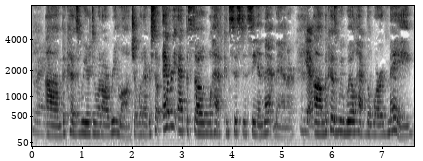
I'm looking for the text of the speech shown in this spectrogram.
Right. um, because we are doing our relaunch or whatever. So every episode will have consistency in that manner yeah. um, because we will have the word made.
